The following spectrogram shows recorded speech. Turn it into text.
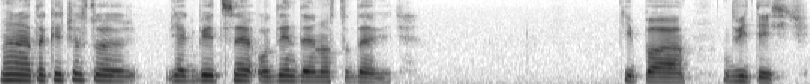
У мене таке чувство, якби це 1,99. Типа 2000.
